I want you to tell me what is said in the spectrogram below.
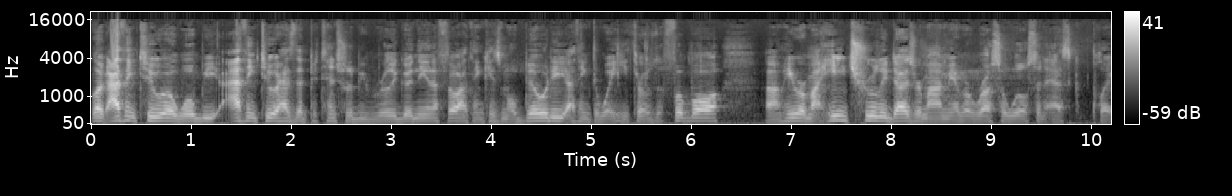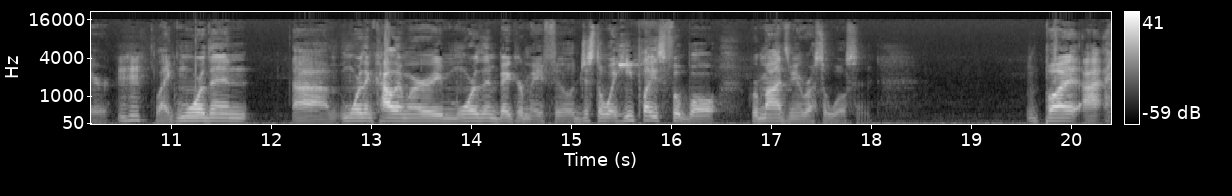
look, I think Tua will be. I think Tua has the potential to be really good in the NFL. I think his mobility. I think the way he throws the football. Um, he remi- he truly does remind me of a Russell Wilson esque player, like more than um, more than Kyler Murray, more than Baker Mayfield. Just the way he plays football reminds me of Russell Wilson. But I,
